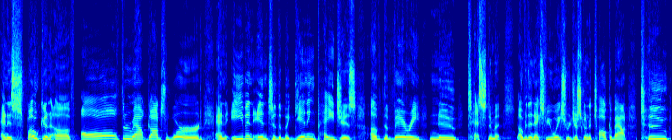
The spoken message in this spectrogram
and is spoken of all throughout God's Word and even into the beginning pages of the very New Testament. Over the next few weeks, we're just going to talk about two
